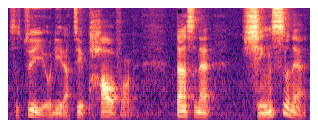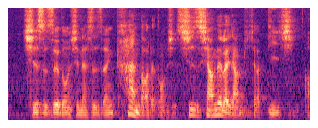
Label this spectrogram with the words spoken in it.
是最有力量、最 powerful 的。但是呢，形式呢，其实这东西呢是人看到的东西，其实相对来讲比较低级啊。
